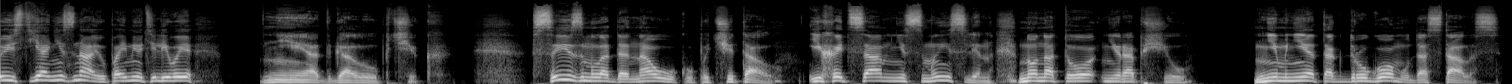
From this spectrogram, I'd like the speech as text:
то есть я не знаю, поймете ли вы... Нет, голубчик, с науку почитал, и хоть сам не смыслен, но на то не ропщу. Не мне, так другому досталось.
